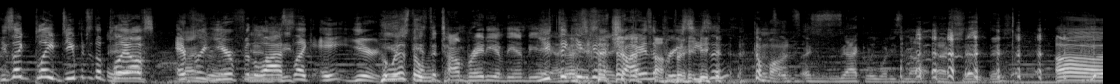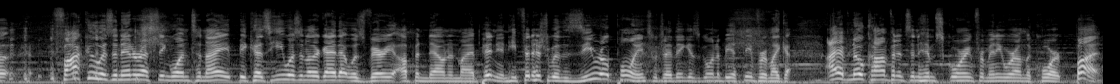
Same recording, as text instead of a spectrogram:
He's like played deep into the playoffs Yeah, every that's year true. for the last like eight years. Who he's, is the- he's the Tom Brady of the NBA. You think he's gonna try in the Tom Brady. preseason? Come on. That's exactly what he's not actually. This- Uh, Facu is an interesting one tonight because he was another guy that was very up and down in my opinion. He finished with zero points, which I think is going to be a theme for him. Like, I have no confidence in him scoring from anywhere on the court, but,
